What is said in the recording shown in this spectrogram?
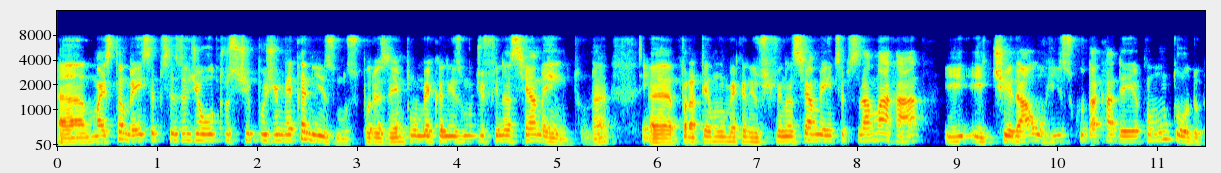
Uh, mas também você precisa de outros tipos de mecanismos, por exemplo, um mecanismo de financiamento. Né? É, Para ter um mecanismo de financiamento, você precisa amarrar e, e, tirar o risco da cadeia como um todo.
